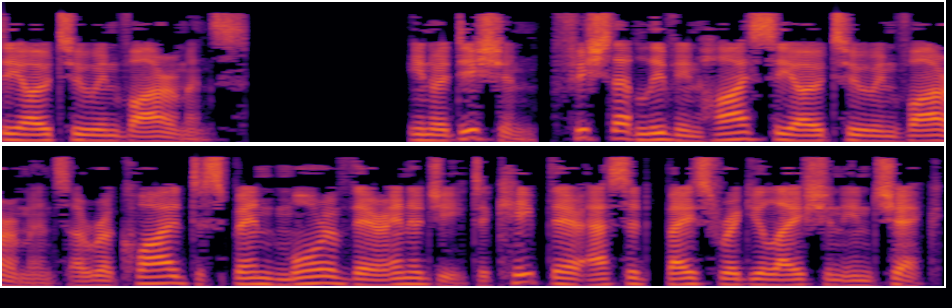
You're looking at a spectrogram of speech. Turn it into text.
CO2 environments. In addition, fish that live in high CO2 environments are required to spend more of their energy to keep their acid-base regulation in check.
